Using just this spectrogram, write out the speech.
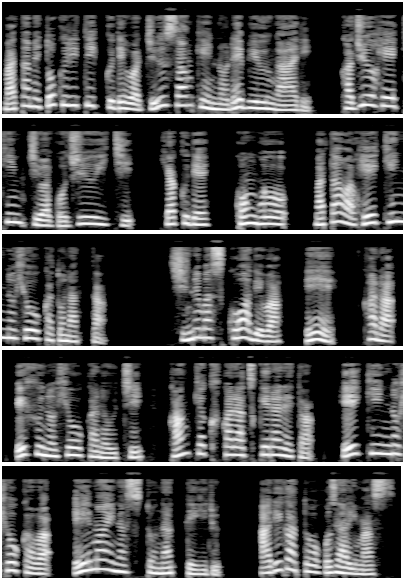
またメトクリティックでは13件のレビューがあり、過重平均値は51、100で、混合、または平均の評価となった。シネマスコアでは A から F の評価のうち、観客から付けられた平均の評価は A- となっている。ありがとうございます。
